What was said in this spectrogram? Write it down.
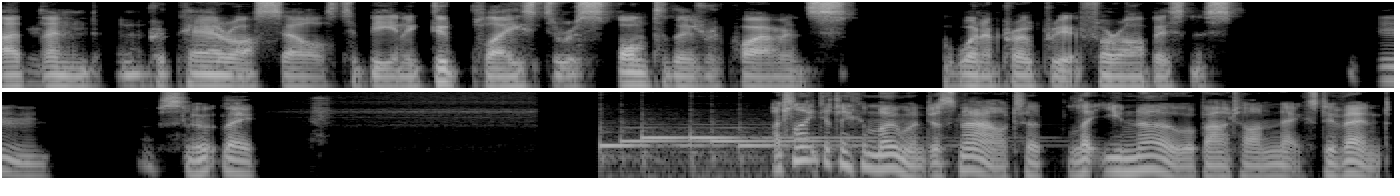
and, mm-hmm. and, and prepare ourselves to be in a good place to respond to those requirements when appropriate for our business. Mm, absolutely. I'd like to take a moment just now to let you know about our next event.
